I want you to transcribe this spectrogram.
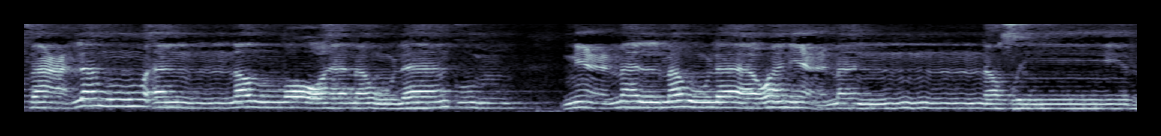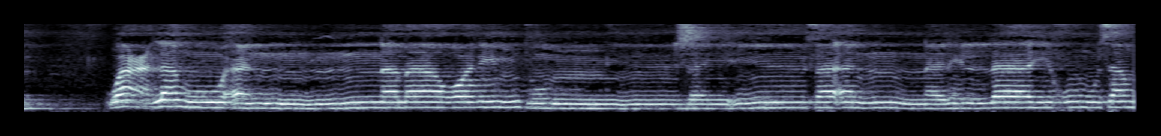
فاعلموا أن الله مولاكم نعم المولى ونعم النصير. واعلموا أنما غنمتم من شيء فأن لله خمسه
